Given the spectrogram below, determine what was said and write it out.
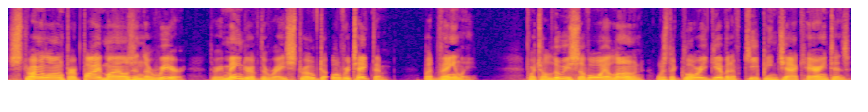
Strung along for five miles in the rear, the remainder of the race strove to overtake them, but vainly, for to Louis Savoy alone was the glory given of keeping Jack Harrington's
